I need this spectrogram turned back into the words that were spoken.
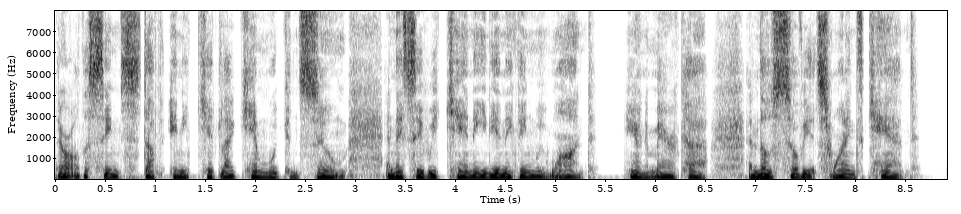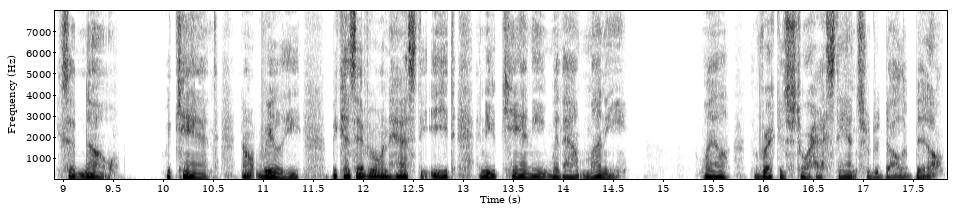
They're all the same stuff any kid like him would consume. And they say we can't eat anything we want here in America, and those Soviet swines can't. Except, no, we can't. Not really, because everyone has to eat, and you can't eat without money. Well, the record store has to answer the dollar bill.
